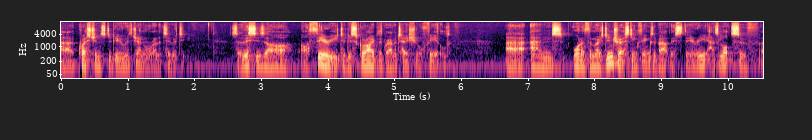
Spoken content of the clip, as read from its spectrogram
uh, questions to do with general relativity. So this is our, our theory to describe the gravitational field. Uh, and one of the most interesting things about this theory, it has lots of uh,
